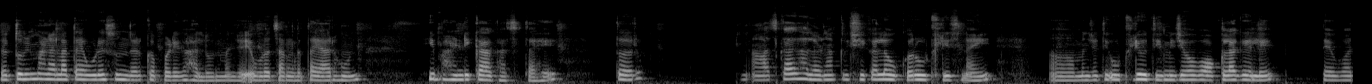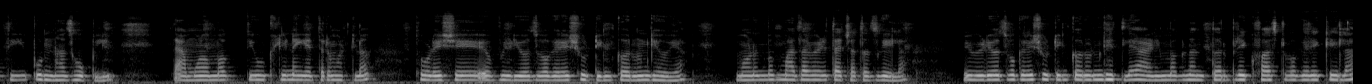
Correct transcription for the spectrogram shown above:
तर तुम्ही म्हणाल आता एवढे सुंदर कपडे घालून म्हणजे एवढं चांगलं तयार होऊन ही भांडी का घासत आहे? तर आज काय झालं ना कृषिका लवकर उठलीच नाही. म्हणजे ती उठली होती. मी जेव्हा वॉकला गेले तेव्हा ती पुन्हा झोपली. त्यामुळं मग ती उठली नाही आहे तर म्हटलं थोडेसे व्हिडिओज वगैरे शूटिंग करून घेऊया. म्हणून मग माझा वेळ त्याच्यातच गेला. मी व्हिडिओज वगैरे शूटिंग करून घेतले आणि मग नंतर ब्रेकफास्ट वगैरे केला.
